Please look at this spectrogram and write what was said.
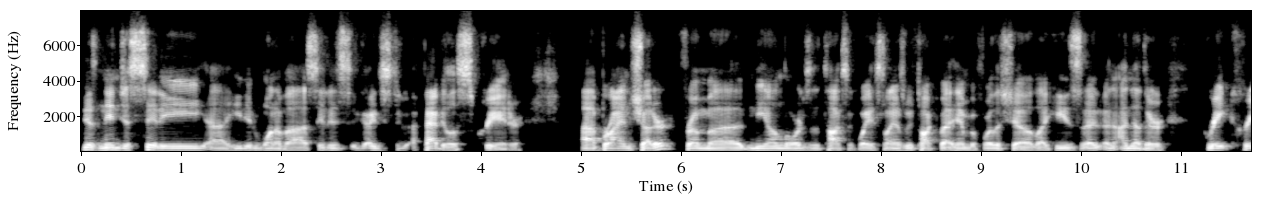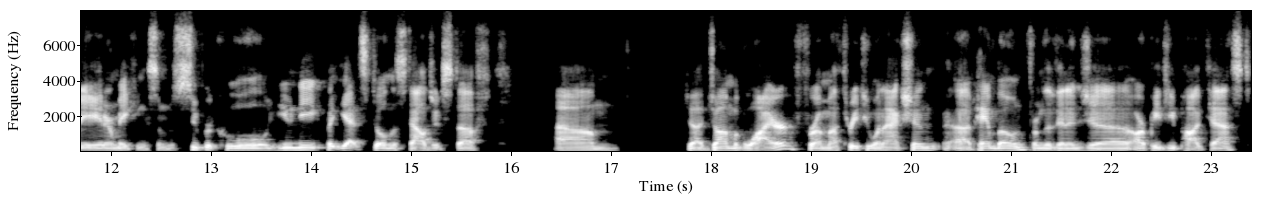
He does Ninja City. Uh, he did One of Us. It is just a fabulous creator. Uh, Brian Shutter from uh, Neon Lords of the Toxic Wastelands. We've talked about him before the show. Like he's a, another great creator making some super cool, unique, but yet still nostalgic stuff. Um, uh, John McGuire from uh, 321 Action, uh, Hambone from the Vintage RPG podcast.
